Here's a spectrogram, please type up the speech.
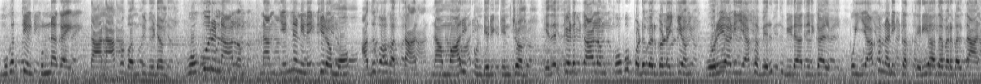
முகத்தில் புன்னகை தானாக வந்துவிடும். ஒவ்வொரு நாளும் நாம் என்ன நினைக்கிறோமோ அதுவாகத்தான் நாம் மாறிக்கொண்டிருக்கின்றோம். எதற்கெடுத்தாலும் கோபப்படுவர்களையும் ஒரே அடியாக வெறுத்து விடாதீர்கள். பொய்யாக நடிக்க தெரியாதவர்கள்தான்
